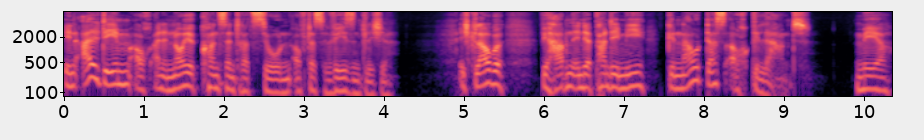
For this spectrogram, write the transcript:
in all dem auch eine neue Konzentration auf das Wesentliche. Ich glaube, wir haben in der Pandemie genau das auch gelernt. Mehr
